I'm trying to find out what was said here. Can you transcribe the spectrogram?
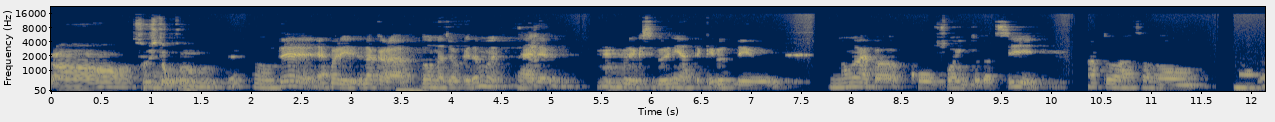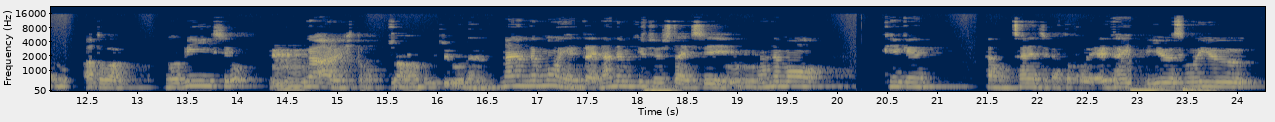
ああ、そういう人を好むね。そうで、やっぱり、だから、どんな状況でも耐えれる。フレキシブルにやっていけるっていうのがやっぱこうポイントだし、あとはその、なんだろう、あとは伸びしろがある人。ああ、伸びしろね。何でもやりたい。何でも吸収したいし、何でも経験、あの、チャレンジなところでやりたいっていう、そういう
